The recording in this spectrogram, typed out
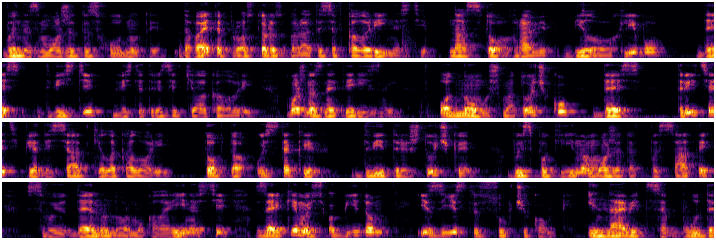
ви не зможете схуднути. Давайте просто розбиратися в калорійності. На 100 грамів білого хлібу десь 200-230 кілокалорій. Можна знайти різний. В одному шматочку десь 30-50 кілокалорій. Тобто, ось таких 2-3 штучки ви спокійно можете вписати в свою денну норму калорійності за якимось обідом і з'їсти супчиком. І навіть це буде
